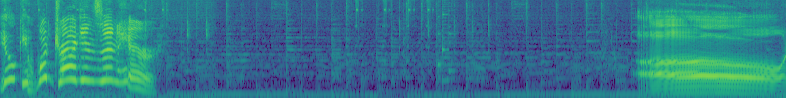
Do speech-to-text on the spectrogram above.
Yugi, what dragon's in here? Oh,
